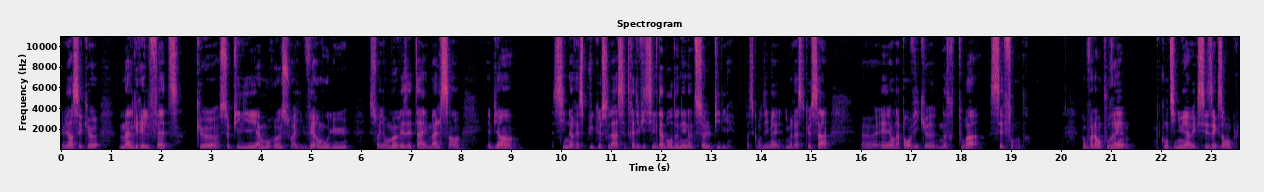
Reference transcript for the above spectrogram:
Eh bien, c'est que malgré le fait que ce pilier amoureux soit vermoulu, soit en mauvais état et malsain, eh bien, s'il ne reste plus que cela, c'est très difficile d'abandonner notre seul pilier. Parce qu'on se dit, mais il me reste que ça, euh, et on n'a pas envie que notre toit s'effondre. Donc voilà, on pourrait continuer avec ces exemples.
